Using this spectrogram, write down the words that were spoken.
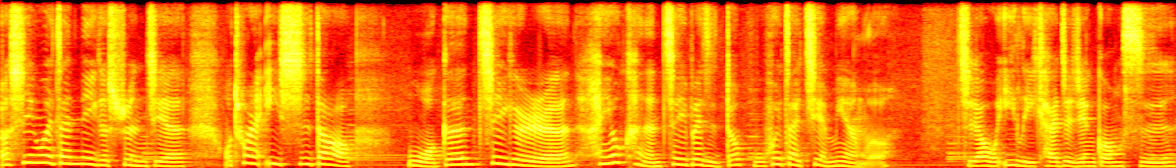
而是因为在那个瞬间，我突然意识到，我跟这个人很有可能这一辈子都不会再见面了。只要我一离开这间公司。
